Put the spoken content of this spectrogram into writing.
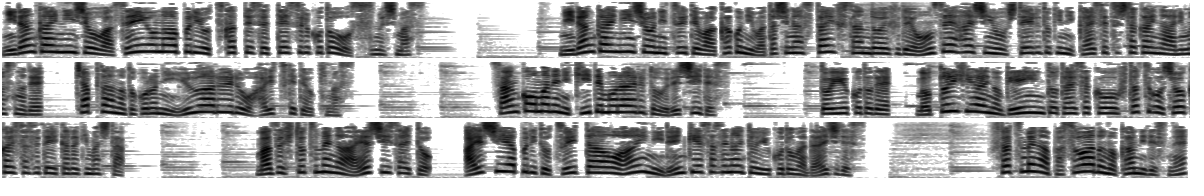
2段階認証は専用のアプリを使って設定することをお勧めします。2段階認証については過去に私がスタイフサンド F で音声配信をしている時に解説した回がありますので、チャプターのところに URL を貼り付けておきます。参考までに聞いてもらえると嬉しいです。ということで、乗っ取り被害の原因と対策を2つご紹介させていただきました。まず1つ目が怪しいサイト、怪しいアプリと Twitter を安易に連携させないということが大事です。2つ目がパスワードの管理ですね。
